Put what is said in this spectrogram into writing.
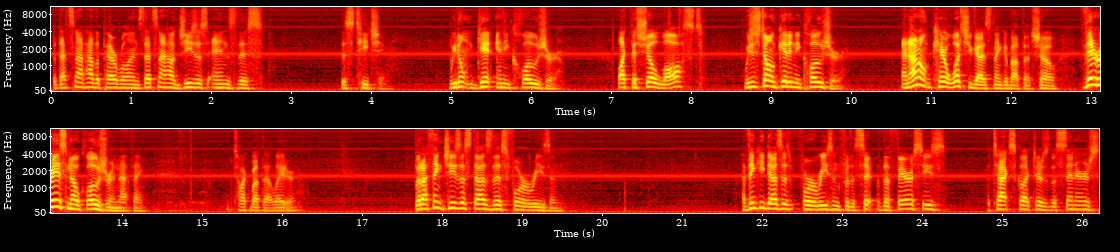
But that's not how the parable ends. That's not how Jesus ends this, this teaching. We don't get any closure. Like the show Lost, we just don't get any closure. And I don't care what you guys think about that show. There is no closure in that thing. We'll talk about that later. But I think Jesus does this for a reason. I think he does it for a reason for the, the Pharisees, the tax collectors, the sinners,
